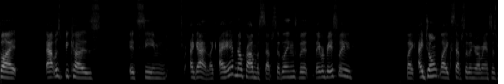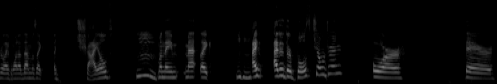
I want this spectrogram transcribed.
but that was because it seemed again like I have no problem with step siblings, but they were basically like I don't like step sibling romances where like one of them was like a child Mm, when they met. Like mhm. I either they're both children or they're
